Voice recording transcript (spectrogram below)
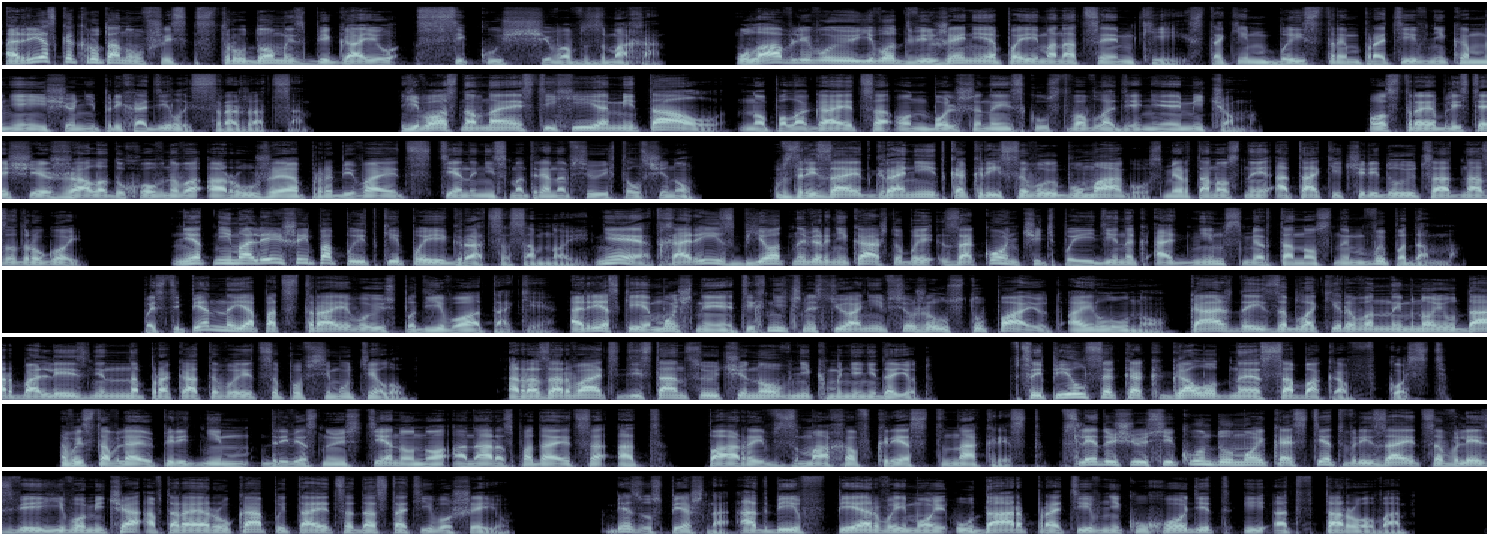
Резко крутанувшись, с трудом избегаю секущего взмаха. Улавливаю его движение по эманациям Ки. С таким быстрым противником мне еще не приходилось сражаться. Его основная стихия — металл, но полагается он больше на искусство владения мечом. Острое блестящее жало духовного оружия пробивает стены, несмотря на всю их толщину. Взрезает гранит, как рисовую бумагу. Смертоносные атаки чередуются одна за другой. Нет ни малейшей попытки поиграться со мной. Нет, Харис бьет наверняка, чтобы закончить поединок одним смертоносным выпадом. Постепенно я подстраиваюсь под его атаки. А резкие, мощные, техничностью они все же уступают Айлуну. Каждый заблокированный мной удар болезненно прокатывается по всему телу. Разорвать дистанцию чиновник мне не дает. Вцепился, как голодная собака, в кость. Выставляю перед ним древесную стену, но она распадается от парой взмахов крест-накрест. В следующую секунду мой кастет врезается в лезвие его меча, а вторая рука пытается достать его шею. Безуспешно. Отбив первый мой удар, противник уходит и от второго.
